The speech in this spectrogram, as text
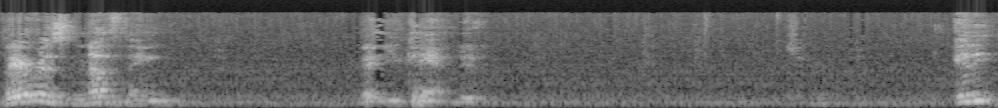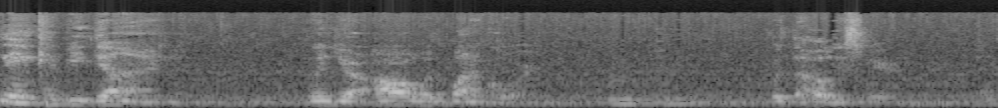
there is nothing that you can't do. Anything can be done when you're all with one accord Mm-hmm. with the Holy Spirit. Right.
